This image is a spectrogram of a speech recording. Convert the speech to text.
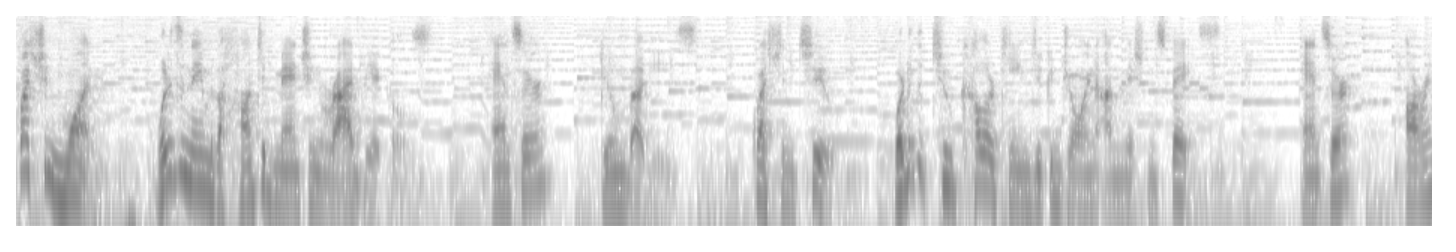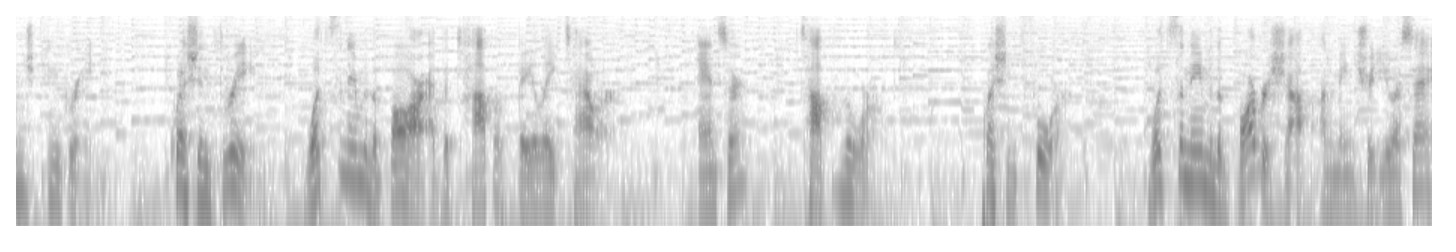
Question 1 What is the name of the Haunted Mansion ride vehicles? Answer Doom Buggies. Question 2 What are the two color teams you can join on Mission Space? Answer Orange and Green. Question 3 What's the name of the bar at the top of Bay Lake Tower? Answer Top of the World. Question 4 What's the name of the barber shop on Main Street, USA?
